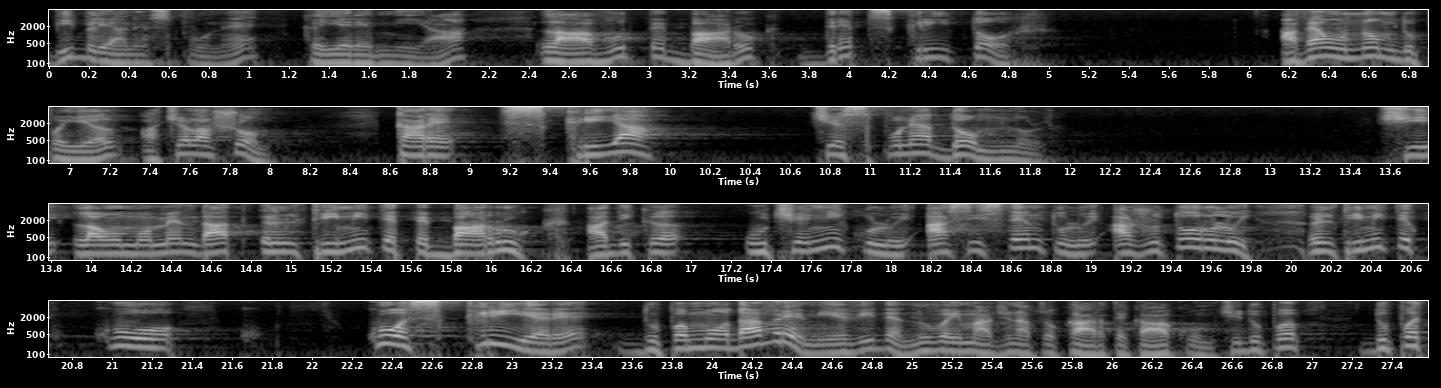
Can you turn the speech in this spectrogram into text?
Biblia ne spune că Ieremia l-a avut pe Baruc drept scriitor. Avea un om după el, același om, care scria ce spunea Domnul. Și la un moment dat îl trimite pe Baruc, adică ucenicului, asistentului, ajutorului, îl trimite cu o, cu o scriere, după moda vremii, evident, nu vă imaginați o carte ca acum, ci după după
